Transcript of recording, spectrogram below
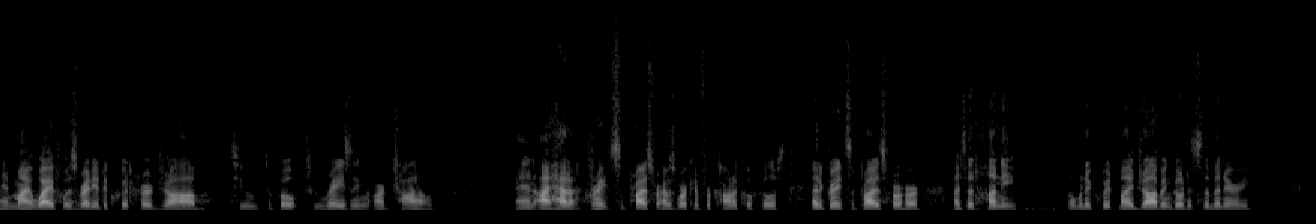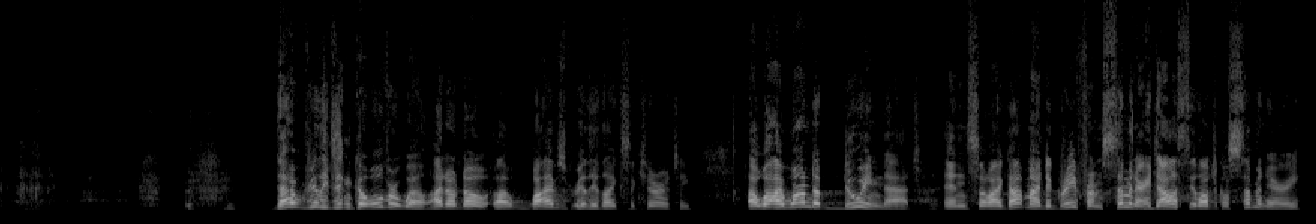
and my wife was ready to quit her job to devote to raising our child. And I had a great surprise for her. I was working for ConocoPhillips. I had a great surprise for her. I said, Honey, I'm going to quit my job and go to seminary. that really didn't go over well. I don't know. Uh, wives really like security. Uh, well, I wound up doing that. And so I got my degree from seminary, Dallas Theological Seminary.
